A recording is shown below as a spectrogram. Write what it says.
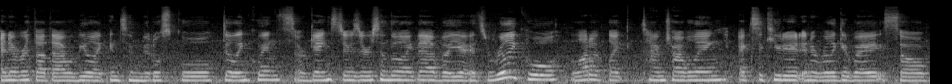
I never thought that I would be like into middle school delinquents or gangsters or something like that. But yeah, it's really cool. A lot of like time traveling executed in a really good way. So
